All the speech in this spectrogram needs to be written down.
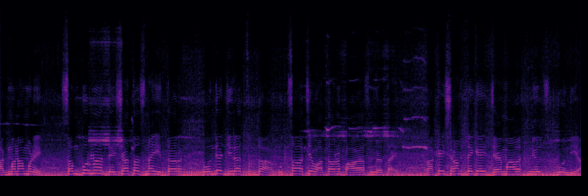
आगमनामुळे संपूर्ण देशातच नाही तर गोंदिया जिल्ह्यातसुद्धा उत्साहाचे वातावरण पाहावयास मिळत आहे. राकेश रामटेके जय महाराष्ट्र न्यूज गोंदिया.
